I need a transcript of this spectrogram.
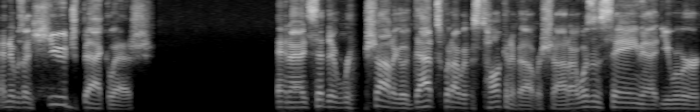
And it was a huge backlash. And I said to Rashad, I go, that's what I was talking about, Rashad. I wasn't saying that you were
